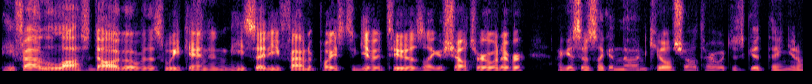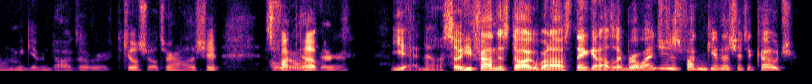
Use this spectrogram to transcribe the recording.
He found a lost dog over this weekend, and he said he found a place to give it to. It was like a shelter or whatever. I guess it was like a non-kill shelter, which is a good thing. You don't want to be giving dogs over kill shelter and all that shit. It's Oh, fucked up. Yeah, no. So he found this dog. When I was thinking, I was like, bro, why didn't you just fucking give that shit to Coach?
